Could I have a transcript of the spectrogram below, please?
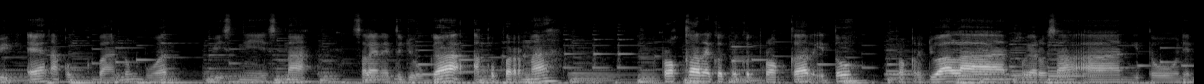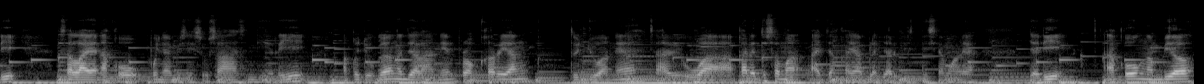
weekend aku ke Bandung buat bisnis. Nah, selain itu juga aku pernah proker ikut-ikut proker itu proker jualan, kewirausahaan gitu. Jadi selain aku punya bisnis usaha sendiri, aku juga ngejalanin proker yang tujuannya cari uang. Kan itu sama aja kayak belajar bisnis ya mal ya. Jadi aku ngambil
